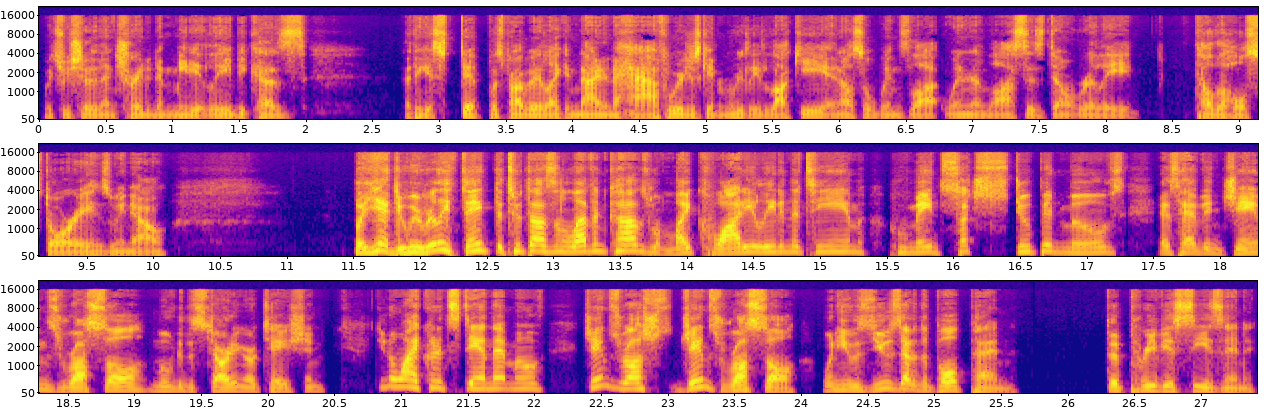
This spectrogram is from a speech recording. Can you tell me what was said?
which we should have then traded immediately because I think his FIP was probably like a nine and a half. We were just getting really lucky, and also wins, lot, win and losses don't really tell the whole story, as we know. But yeah, do we really think the 2011 Cubs, with Mike Quade leading the team, who made such stupid moves as having James Russell move to the starting rotation? Do you know why I couldn't stand that move? James Rush, James Russell, when he was used out of the bullpen the previous season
